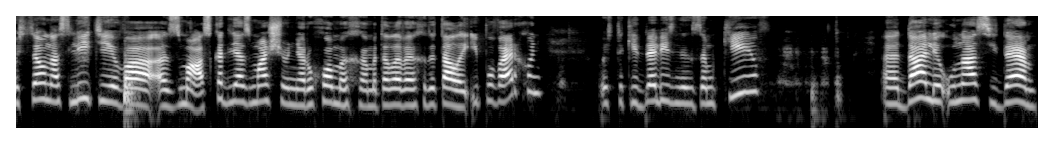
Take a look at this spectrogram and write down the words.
ось це у нас літієва е, змазка для змащування рухомих е, металевих деталей і поверхонь. Ось такі для різних замків. Е, Далі у нас йде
